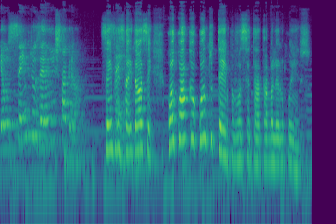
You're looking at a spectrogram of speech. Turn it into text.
Eu sempre usei o Instagram. Sempre, sempre. Então, assim, qual, qual, quanto tempo você está trabalhando com isso?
